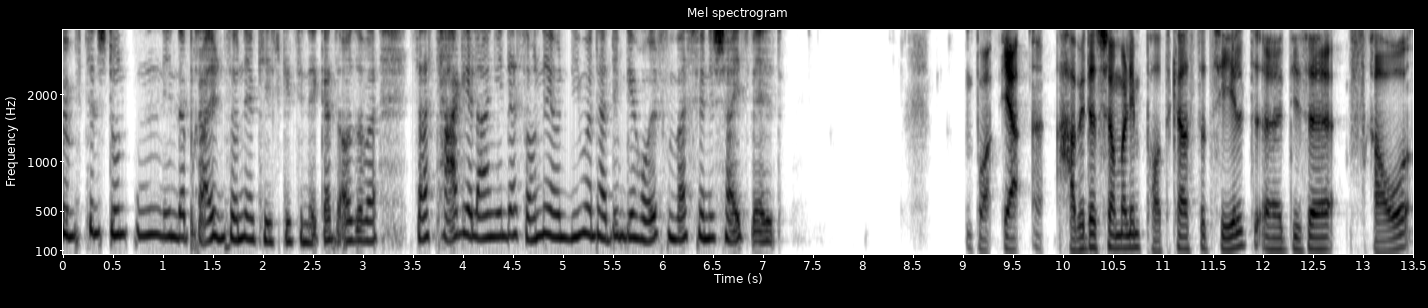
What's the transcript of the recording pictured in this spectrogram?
15 Stunden in der prallen Sonne, okay, es geht sich nicht ganz aus, aber saß tagelang in der Sonne und niemand hat ihm geholfen. Was für eine Scheißwelt. Boah, ja, äh, habe ich das schon mal im Podcast erzählt? Äh, diese Frau,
